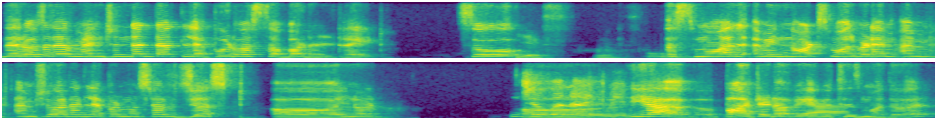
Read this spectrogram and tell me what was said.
there also they've mentioned that that leopard was subadult, right? So yes, yes. a small, I mean, not small, but I'm I'm I'm sure that leopard must have just, uh, you know, juvenile uh, maybe. yeah parted away yeah. with his mother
